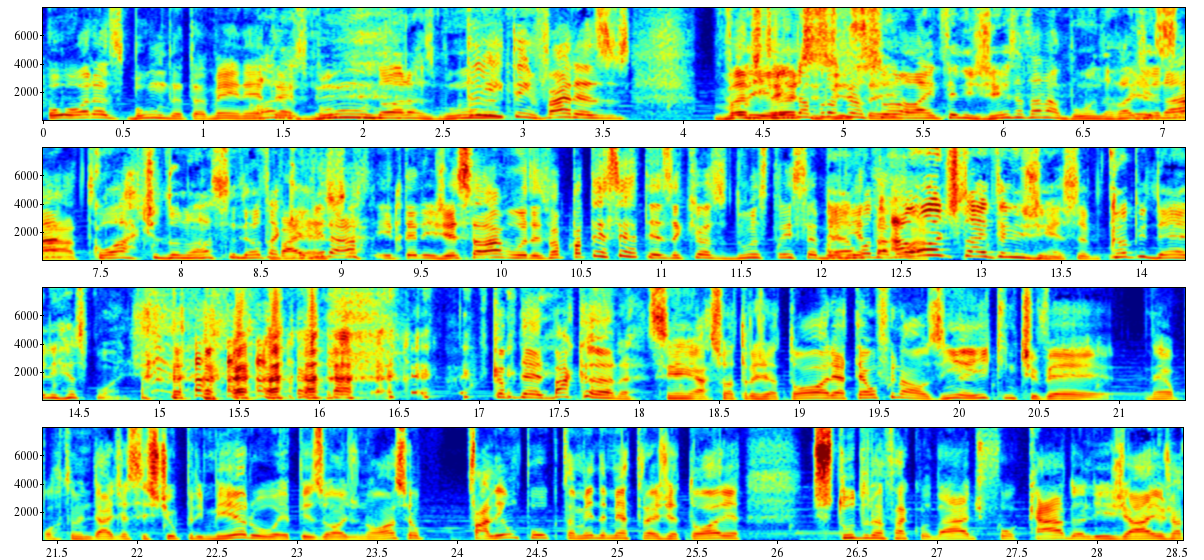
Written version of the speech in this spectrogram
Ou horas bunda também, né? Horas tem, bunda, horas bunda. tem, tem várias Gostei da variantes professora lá, inteligência tá na bunda. Vai virar Exato. corte do nosso Delta Vai Cast. virar. Inteligência tá na bunda. Só pra ter certeza que as duas, três É, semaninhas bota- tá aonde está a inteligência? Camp DL responde. Capitão, bacana, sim, a sua trajetória, até o finalzinho aí, quem tiver né, oportunidade de assistir o primeiro episódio nosso, eu falei um pouco também da minha trajetória, estudo na faculdade, focado ali já, eu já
